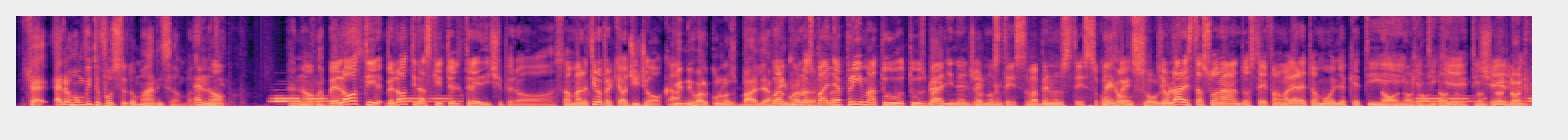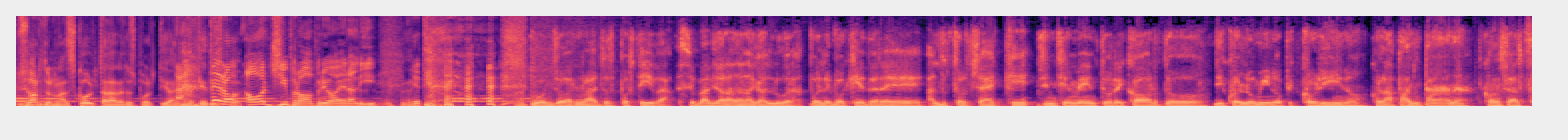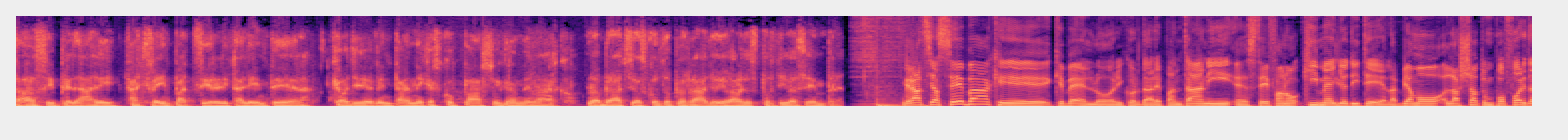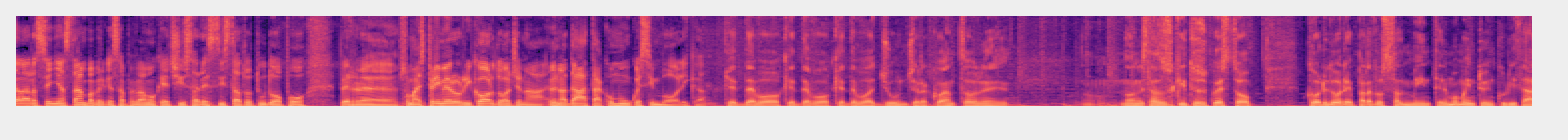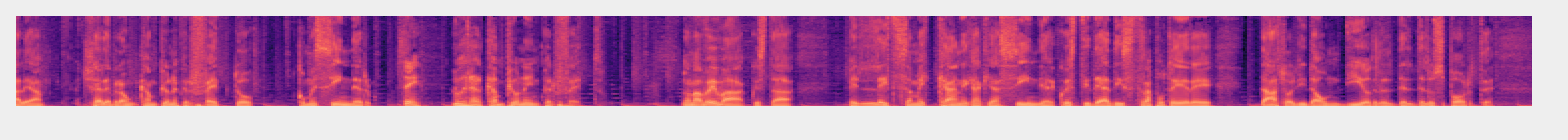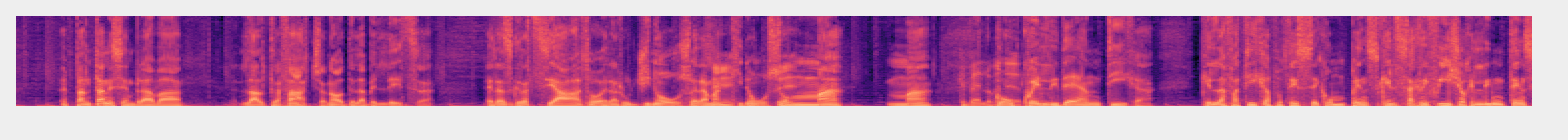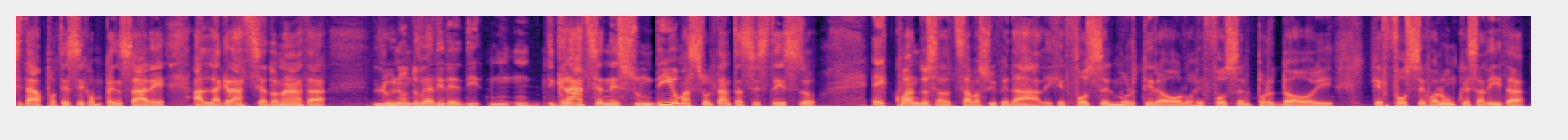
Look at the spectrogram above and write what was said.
cioè, ero convinto fosse domani San Valentino. Eh no. Eh no. Belotti, Belotti, l'ha scritto il 13 però San Valentino perché oggi gioca. Quindi qualcuno sbaglia qualcuno prima. Qualcuno sbaglia prima, tu, tu sbagli nel giorno stesso, va bene lo stesso. Comunque il cellulare sta suonando Stefano, magari è tua moglie che ti, no, no, che no, ti, no, che ti cerca. No, di solito non ascolta la radio sportiva. però dispo... oggi proprio era lì. Buongiorno Radio Sportiva, Sebaviola dalla Gallura. Volevo chiedere al dottor Cecchi gentilmente un ricordo di quell'omino piccolino con la pantana, quando si alzava sui pedali faceva impazzire l'Italia intera, che oggi è vent'anni che è scomparso il grande Marco. Un abbraccio ascolto per radio, io la radio sportiva sempre. Grazie a Seba, che, che bello ricordare Pantani. Eh, Stefano, chi meglio di te? L'abbiamo lasciato un po' fuori dalla rassegna stampa perché sapevamo che ci saresti stato tu dopo per eh, insomma, esprimere un ricordo. Oggi è una, è una data comunque simbolica. Che devo, che devo, che devo aggiungere a quanto ne, non è stato scritto su questo corridore? Paradossalmente, nel momento in cui l'Italia celebra un campione perfetto come Sinner, sì. lui era il campione imperfetto. Non aveva questa bellezza meccanica che ha Sinner, questa idea di strapotere datogli da un dio del, del, dello sport. Eh, Pantani sembrava l'altra faccia no, della bellezza. Era sgraziato, era rugginoso, era sì, macchinoso, sì. ma, ma con quell'idea antica che la fatica potesse compensare, che il sacrificio, che l'intensità potesse compensare alla grazia donata, lui non doveva dire di, di grazie a nessun Dio ma soltanto a se stesso. E quando si alzava sui pedali, che fosse il Mortirolo, che fosse il Pordoi, che fosse qualunque salita,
